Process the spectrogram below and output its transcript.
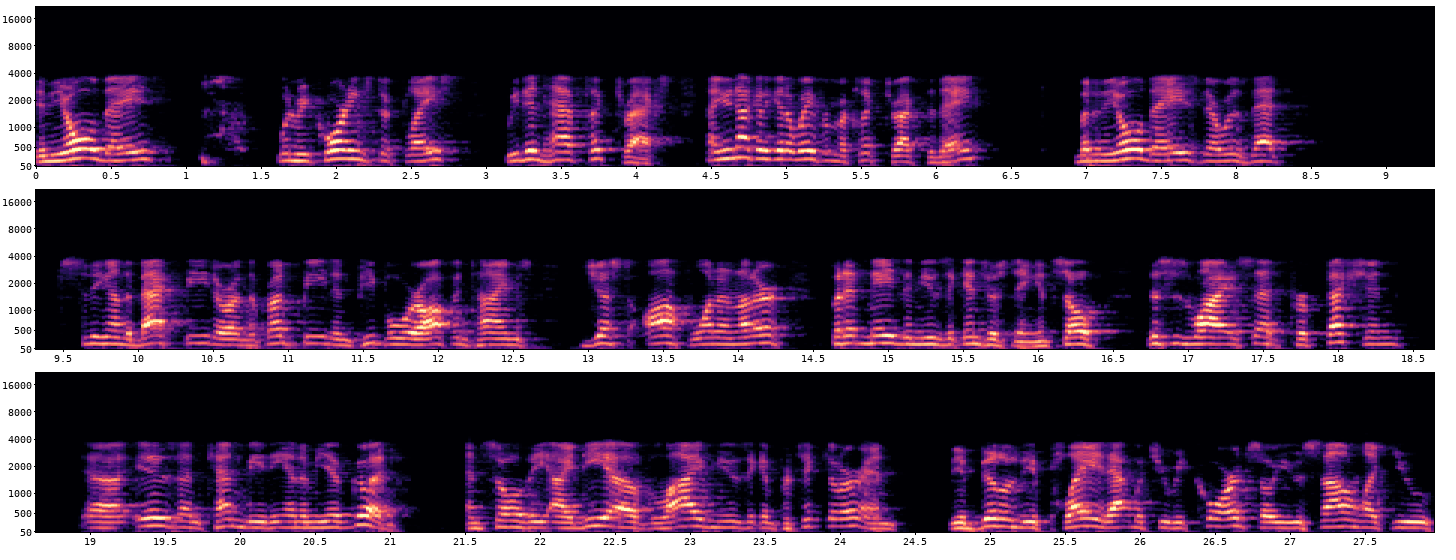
In the old days, when recordings took place, we didn't have click tracks. Now, you're not going to get away from a click track today. But in the old days, there was that sitting on the back beat or on the front beat, and people were oftentimes just off one another, but it made the music interesting. And so this is why I said perfection uh, is and can be the enemy of good. And so the idea of live music in particular and the ability to play that which you record so you sound like you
